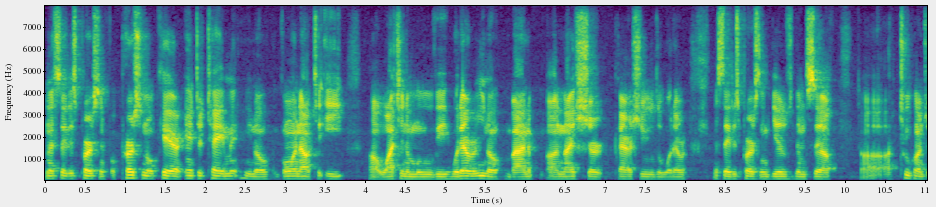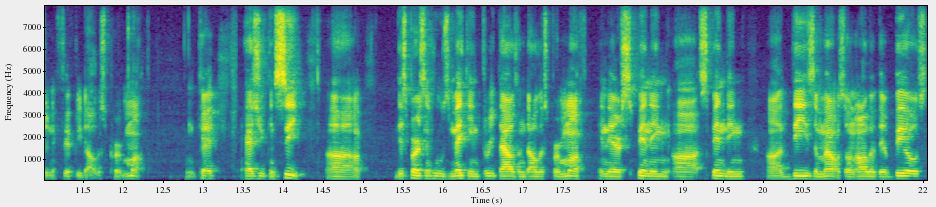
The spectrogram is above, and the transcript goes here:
Let's say this person for personal care, entertainment, you know, going out to eat, uh, watching a movie, whatever, you know, buying a, a, nice shirt, pair of shoes, or whatever. Let's say this person gives themselves uh, $250 per month. Okay, as you can see, uh, this person who's making $3,000 per month and they're spending uh, spending uh, these amounts on all of their bills,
